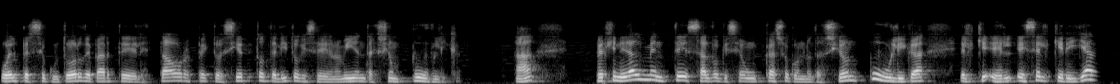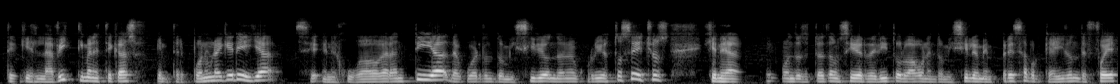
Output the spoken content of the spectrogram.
o el persecutor de parte del Estado respecto de ciertos delitos que se denominan de acción pública. ¿ah? Pero generalmente, salvo que sea un caso con notación pública, el que es el querellante, que es la víctima en este caso, interpone una querella en el juzgado de garantía, de acuerdo al domicilio donde han ocurrido estos hechos. Generalmente, cuando se trata de un ciberdelito, lo hago en el domicilio de mi empresa, porque ahí donde fue,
